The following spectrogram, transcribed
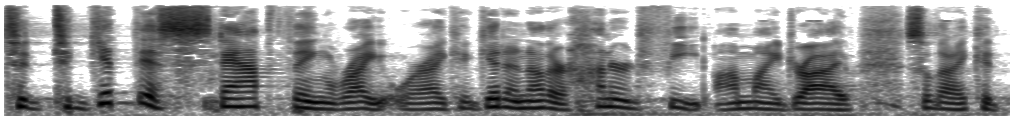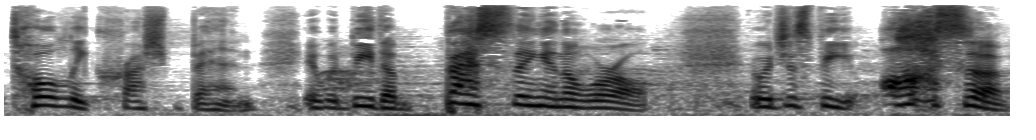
to, to get this snap thing right where I could get another 100 feet on my drive so that I could totally crush Ben. It would be the best thing in the world. It would just be awesome.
